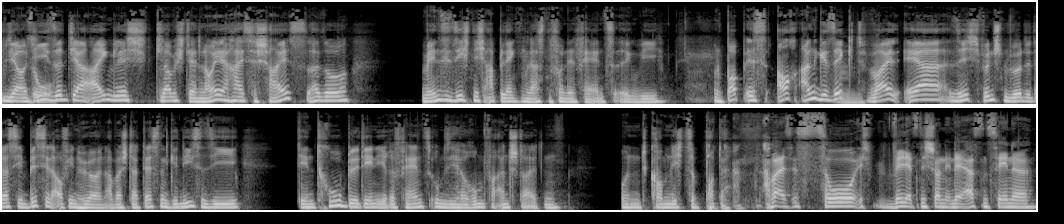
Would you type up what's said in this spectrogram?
ja, so. die sind ja eigentlich, glaube ich, der neue heiße Scheiß. Also, wenn sie sich nicht ablenken lassen von den Fans irgendwie. Und Bob ist auch angesickt, mhm. weil er sich wünschen würde, dass sie ein bisschen auf ihn hören. Aber stattdessen genießen sie den Trubel, den ihre Fans um sie herum veranstalten und kommen nicht zu Potte. Aber es ist so, ich will jetzt nicht schon in der ersten Szene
